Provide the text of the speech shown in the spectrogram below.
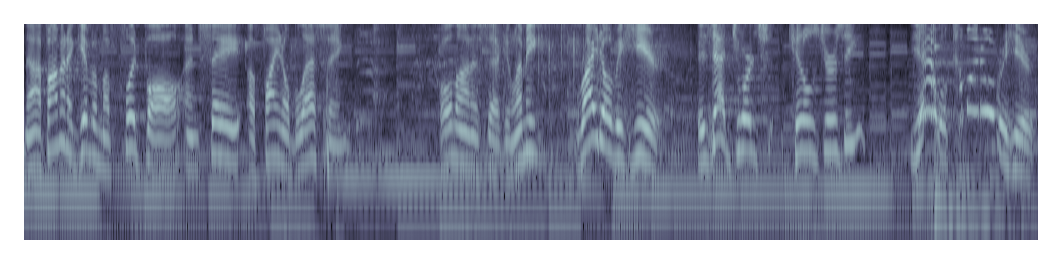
Now, if I'm going to give them a football and say a final blessing, hold on a second. Let me, right over here. Is that George Kittle's jersey? Yeah, well, come on over here.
